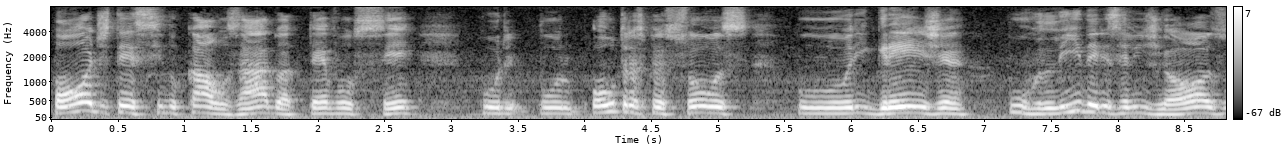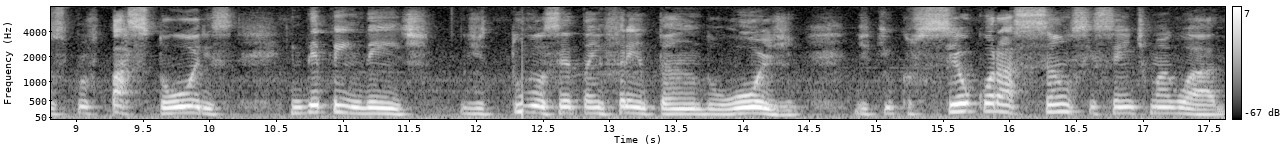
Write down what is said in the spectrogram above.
pode ter sido causado até você por, por outras pessoas, por igreja, por líderes religiosos, por pastores, independente de tudo que você está enfrentando hoje, de que o seu coração se sente magoado.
